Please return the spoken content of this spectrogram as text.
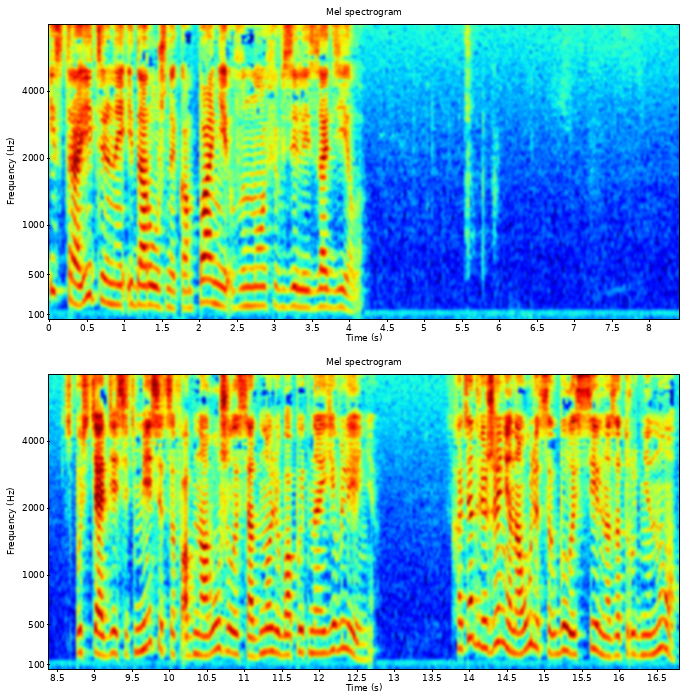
и строительные и дорожные компании вновь взялись за дело. Спустя 10 месяцев обнаружилось одно любопытное явление. Хотя движение на улицах было сильно затруднено,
